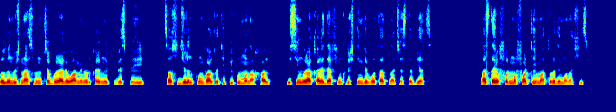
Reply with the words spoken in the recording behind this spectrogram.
băgându-și nasul în treburi ale oamenilor care nu-i privesc pe ei, sau sugerând cumva că tipicul monahal e singura cale de a fi un creștin devotat în această viață. Asta e o formă foarte imatură de monahism.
